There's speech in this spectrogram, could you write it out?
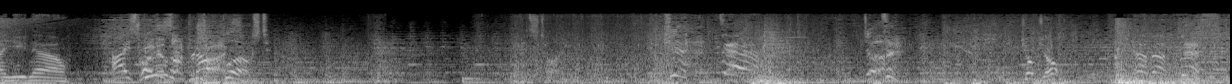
I need now. Eyes Try peeled, this on for mouth size. closed. It's time. Chop chop. How about this?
